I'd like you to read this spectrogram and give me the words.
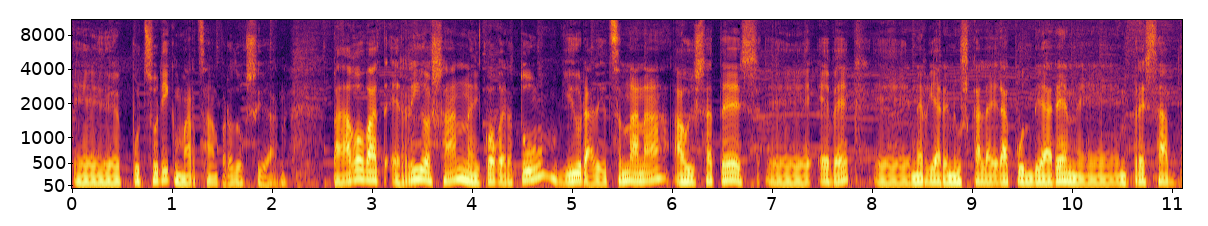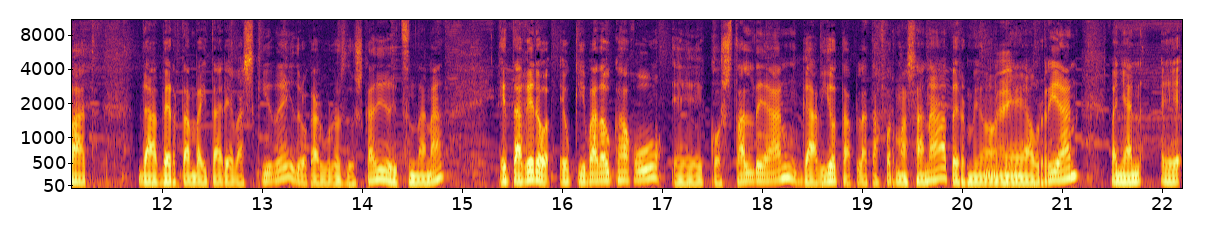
e, putzurik martzan produkzioan. Badago bat herri osan nahiko gertu, biura ditzen dana, hau izatez e, ebek, e, energiaren euskala erakundearen e, enpresa bat da bertan baita ere bazkide, hidrokarburos de Euskadi ditzen dana, eta gero, euki badaukagu e, kostaldean, gaviota plataforma sana, permeon bai. aurrian, baina e,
